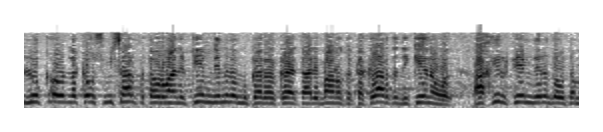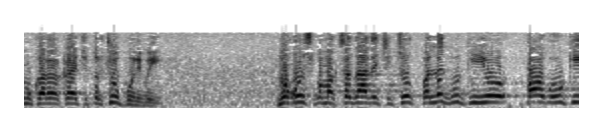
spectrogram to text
لکه اوس مثال په تور باندې ټیم دې نه مقرر کړی طالبانو ته تکرار ته دې کېنول اخر ټیم دې نه ته مقرر کړی چې تر چو پورې وي نو اوس په مقصد دا دی چې څوک په لږ وکي یو پاو به وکي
